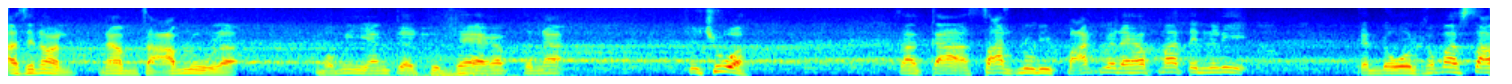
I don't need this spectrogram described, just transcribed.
อาร์เซนอลนำสามลูกละบอกมีอย่างเกิดขึ้นแท้ครับชนะชั่วๆซาก้าซัดลูกนิปัดไปเลยครับ มาเตนเนลี่กระโดดเขามาซ้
